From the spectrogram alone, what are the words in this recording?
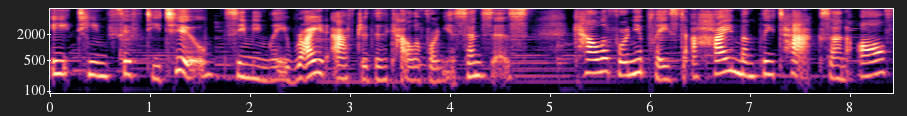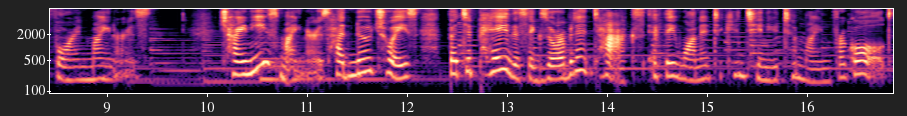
1852, seemingly right after the California census, California placed a high monthly tax on all foreign miners. Chinese miners had no choice but to pay this exorbitant tax if they wanted to continue to mine for gold.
